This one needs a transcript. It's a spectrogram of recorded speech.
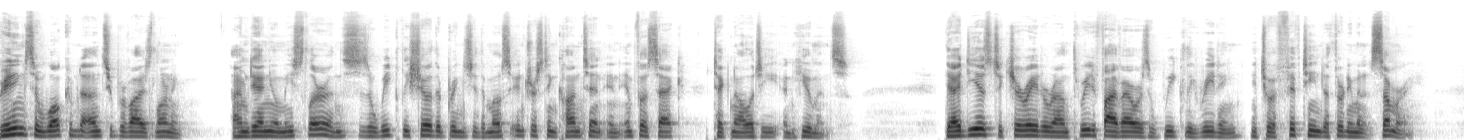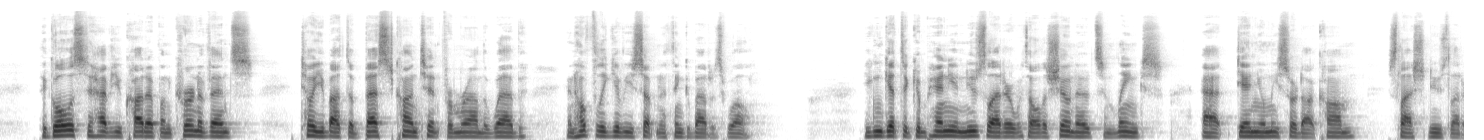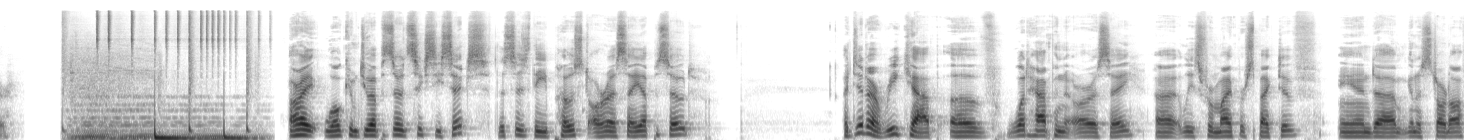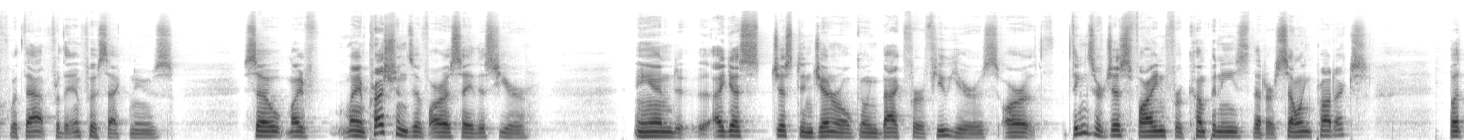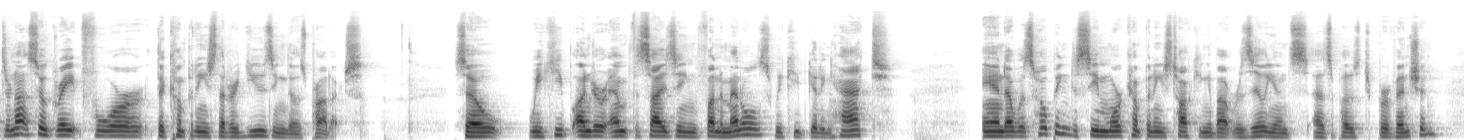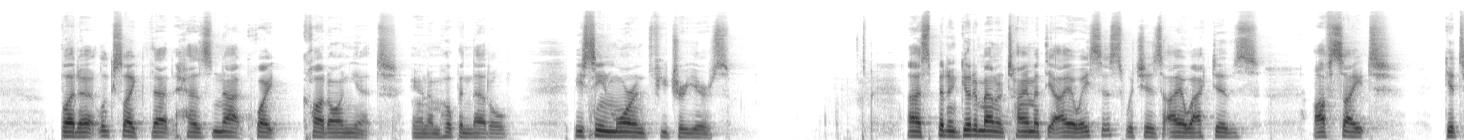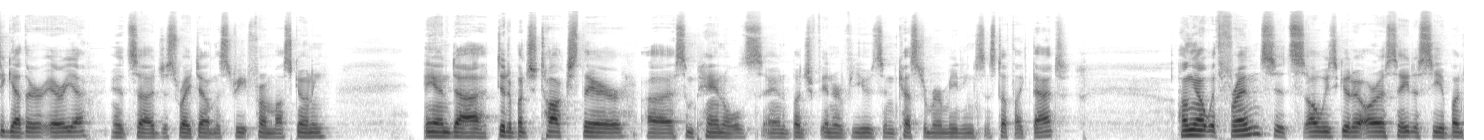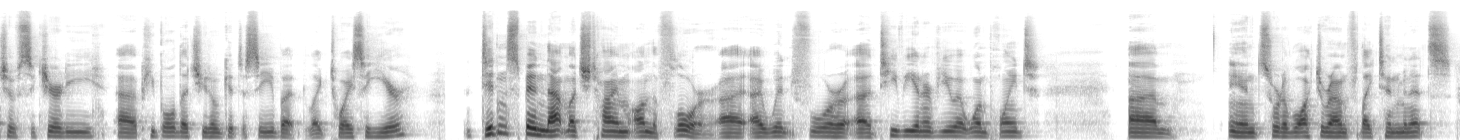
Greetings and welcome to Unsupervised Learning. I'm Daniel Miessler, and this is a weekly show that brings you the most interesting content in InfoSec, technology, and humans. The idea is to curate around three to five hours of weekly reading into a 15 to 30 minute summary. The goal is to have you caught up on current events, tell you about the best content from around the web, and hopefully give you something to think about as well. You can get the companion newsletter with all the show notes and links at danielmiessler.com slash newsletter. All right, welcome to episode 66. This is the post RSA episode. I did a recap of what happened at RSA, uh, at least from my perspective, and uh, I'm going to start off with that for the InfoSec news. So, my, my impressions of RSA this year, and I guess just in general, going back for a few years, are things are just fine for companies that are selling products but they're not so great for the companies that are using those products. So we keep underemphasizing fundamentals, we keep getting hacked. And I was hoping to see more companies talking about resilience as opposed to prevention, but uh, it looks like that has not quite caught on yet. And I'm hoping that'll be seen more in future years. I uh, spent a good amount of time at the IOASIS, which is IOActive's offsite get together area. It's uh, just right down the street from Moscone. And uh, did a bunch of talks there, uh, some panels, and a bunch of interviews and customer meetings and stuff like that. Hung out with friends. It's always good at RSA to see a bunch of security uh, people that you don't get to see, but like twice a year. Didn't spend that much time on the floor. Uh, I went for a TV interview at one point, um, and sort of walked around for like 10 minutes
